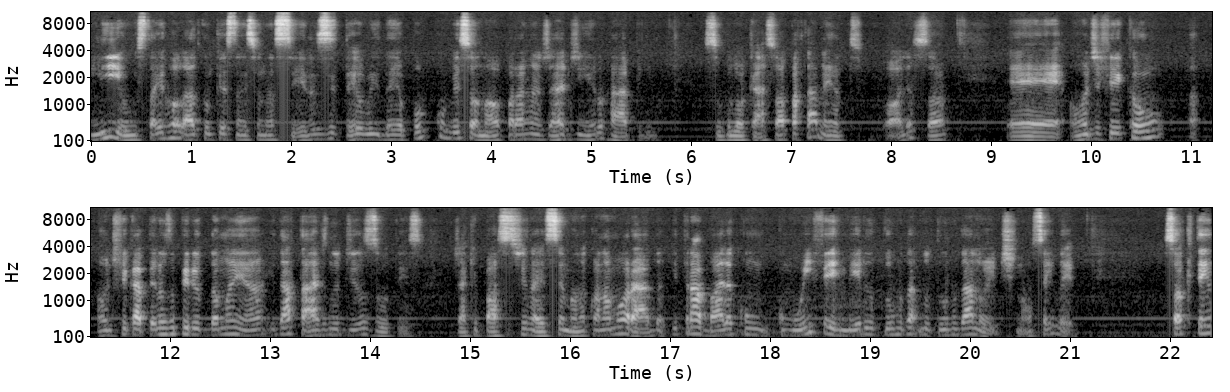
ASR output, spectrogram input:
Leon está enrolado com questões financeiras e tem uma ideia pouco convencional para arranjar dinheiro rápido. Sublocar seu apartamento. Olha só. É, onde ficam onde fica apenas o período da manhã e da tarde nos dias úteis, já que passa os finais de semana com a namorada e trabalha com, como enfermeiro no turno da, no turno da noite. Não sei ler. Só que tem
